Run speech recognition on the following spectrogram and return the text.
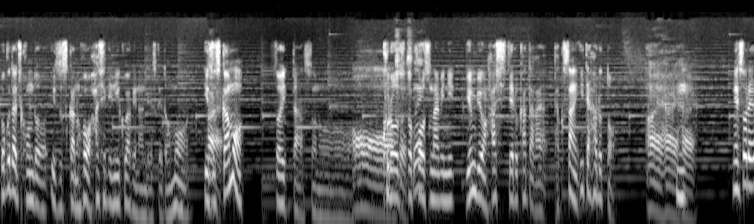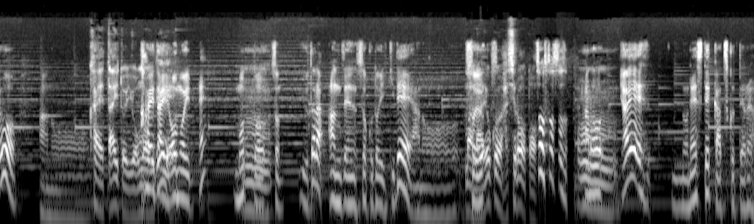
僕たち今度、伊豆スカの方走りに行くわけなんですけども、伊豆スカも、そういった、その、クローズドコース並みにビュンビュン走ってる方がたくさんいてはると。はいはいはい。うん、で、それを、あのー、変えたいという思い変えたい思いね。もっと、その、言うたら安全速度域で、あの、まあ、よく走ろうと。そうそうそう。あの、八重のね、ステッカー作ってる、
